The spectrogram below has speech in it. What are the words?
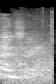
Country.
